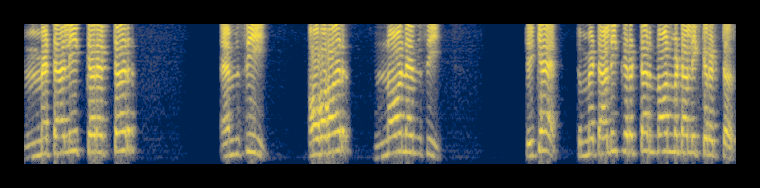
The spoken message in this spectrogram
मेटालिक करेक्टर एमसी और नॉन एमसी ठीक है? तो metallic character non metallic character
